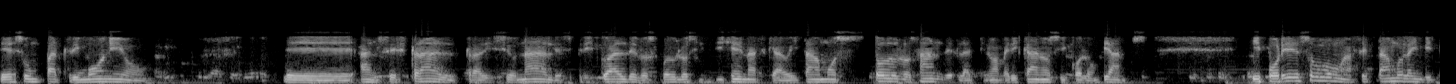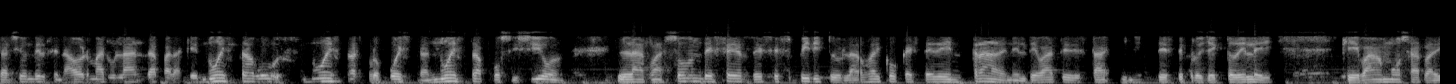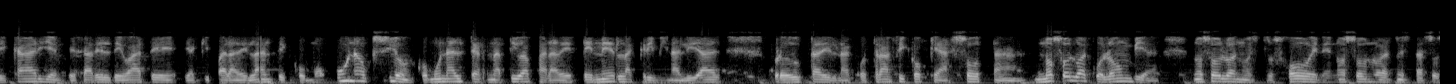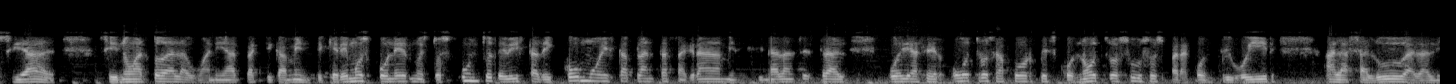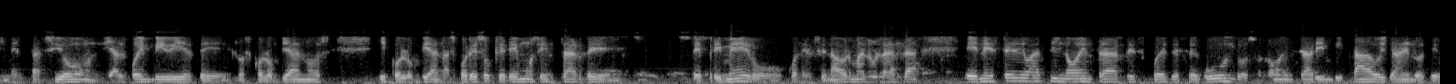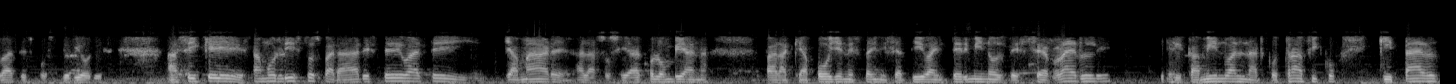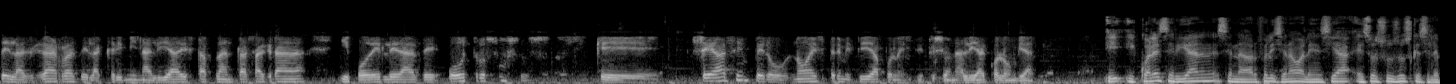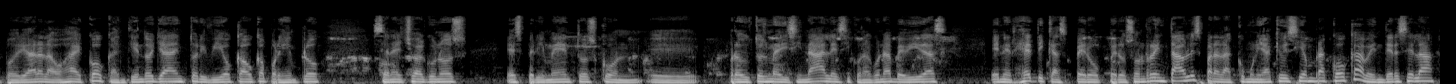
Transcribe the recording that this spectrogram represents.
es un patrimonio eh, ancestral, tradicional, espiritual de los pueblos indígenas que habitamos todos los Andes latinoamericanos y colombianos. Y por eso aceptamos la invitación del senador Marulanda para que nuestra voz, nuestras propuestas, nuestra posición, la razón de ser de ese espíritu de la hoja de coca esté de entrada en el debate de, esta, de este proyecto de ley que vamos a radicar y empezar el debate de aquí para adelante como una opción, como una alternativa para detener la criminalidad producta del narcotráfico que azota no solo a Colombia, no solo a nuestros jóvenes, no solo a nuestra sociedad, sino a toda la humanidad prácticamente. Queremos poner nuestros puntos de vista de cómo esta planta sagrada medicinal ancestral puede hacer otros aportes con otros usos para contribuir a la salud, a la alimentación y al buen vivir de los colombianos y colombianas. Por eso queremos entrar de, de primero con el senador Malulanda en este debate y no entrar después de segundos o no entrar invitados ya en los debates posteriores. Así que estamos listos para dar este debate y llamar a la sociedad colombiana para que apoyen esta iniciativa en términos de cerrarle el camino al narcotráfico, quitar de las garras de la criminalidad esta planta sagrada y poderle dar de otros usos que se hacen pero no es permitida por la institucionalidad colombiana. ¿Y, ¿Y, cuáles serían, senador Feliciano Valencia, esos usos que se le podría dar a la hoja de coca? Entiendo ya en Toribío, Cauca, por ejemplo, se han hecho algunos experimentos con eh, productos medicinales y con algunas bebidas energéticas, pero, pero son rentables para la comunidad que hoy siembra coca, vendérsela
